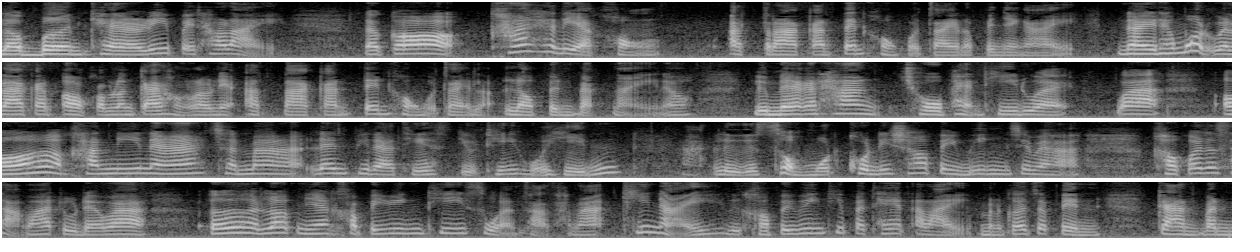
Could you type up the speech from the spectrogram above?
เราเบิร์นแคลอรี่ไปเท่าไหร่ แล้วก็ค่าเฉลี่ยของ อัตราการเต้นของหัวใจเราเป็นยังไง ในทั้งหมดเวลาการออกกำลังกายของเราเนี่ยอัตราการเต้นของหัวใจเราเราเป็นแบบไหนเนาะหรือแม้กระทั่งโชว์แผนที่ด้วยว่าอ๋อครั้งนี้นะ ฉันมาเล่นพิลาทิสอยู่ที่หัวหิน หรือสมมติคนที่ชอบไปวิ่งใช่ไหมคะเขาก็จะสามารถดูได้ว่า เออ รอบนี้เขาไปวิ่งที่สวนสาธารณะที่ไหน หรือเขาไปวิ่งที่ประเทศอะไร มันก็จะเป็นการบัน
